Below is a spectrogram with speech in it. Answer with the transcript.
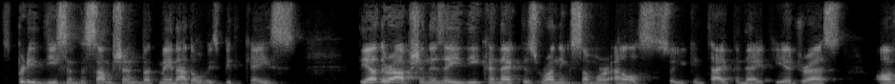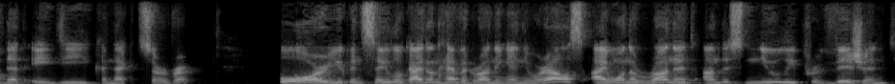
It's a pretty decent assumption, but may not always be the case. The other option is AD Connect is running somewhere else. So you can type in the IP address of that AD Connect server. Or you can say, look, I don't have it running anywhere else. I want to run it on this newly provisioned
